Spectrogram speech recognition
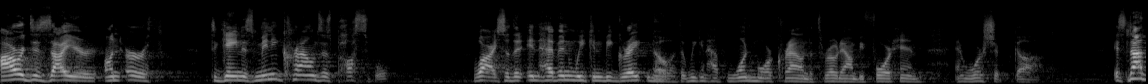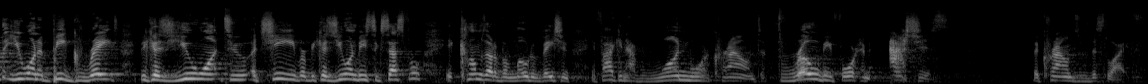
our desire on earth to gain as many crowns as possible. Why? So that in heaven we can be great? No, that we can have one more crown to throw down before Him and worship God. It's not that you want to be great because you want to achieve or because you want to be successful. It comes out of a motivation. If I can have one more crown to throw before Him, ashes, the crowns of this life,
